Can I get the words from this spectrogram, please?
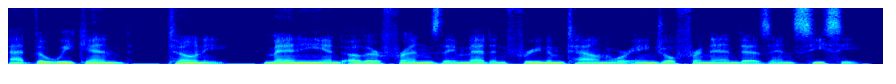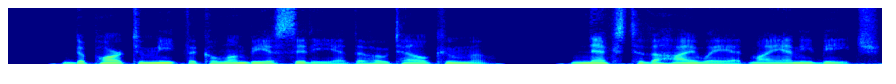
At the weekend, Tony, Manny and other friends they met in Freedom Town were Angel Fernandez and Cece. Depart to meet the Columbia City at the Hotel Kumu. Next to the highway at Miami Beach.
